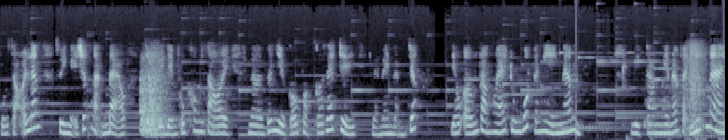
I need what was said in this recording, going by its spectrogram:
phú giỏi lắm, suy nghĩ rất mạnh bạo, chọn địa điểm cũng không tồi, nơi có nhiều cổ vật có giá trị, lại mang đậm chất, dấu ấn văn hóa Trung Quốc đã ngàn năm. Liệt Tâm nghe nói vậy nhức mày.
